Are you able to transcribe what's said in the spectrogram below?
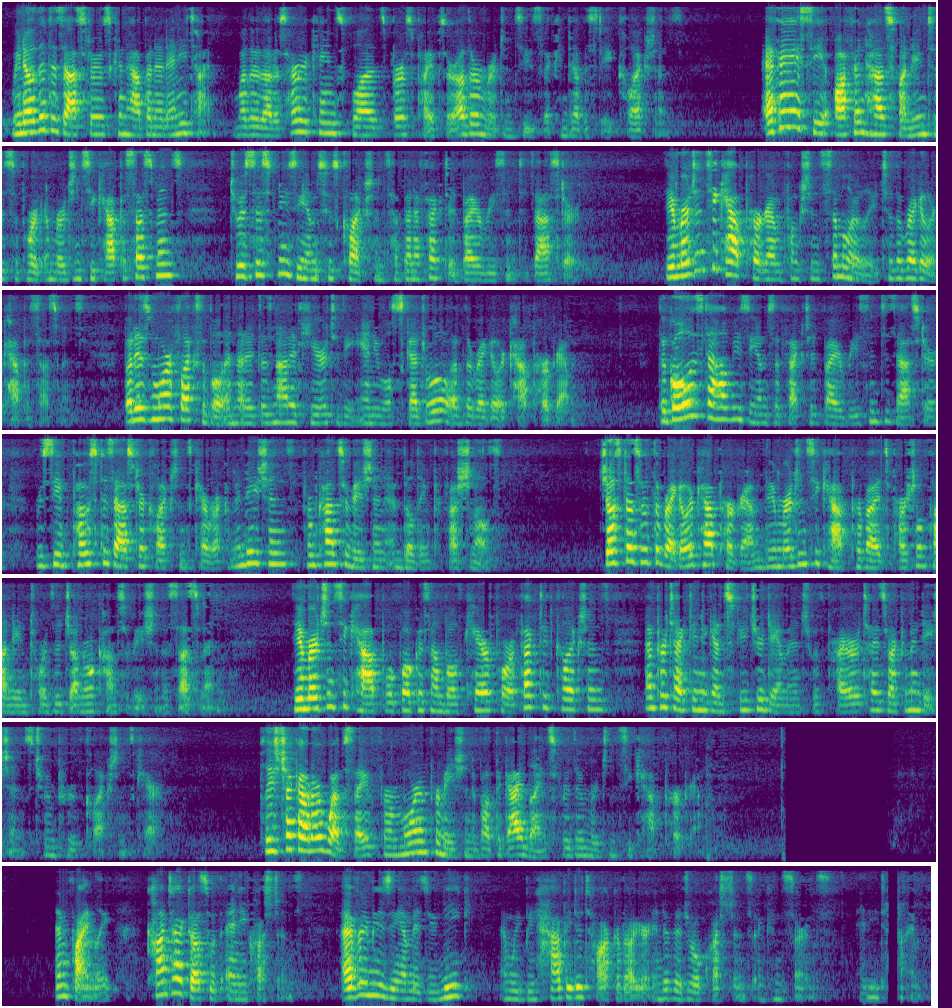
We know that disasters can happen at any time, whether that is hurricanes, floods, burst pipes, or other emergencies that can devastate collections. FAIC often has funding to support emergency CAP assessments to assist museums whose collections have been affected by a recent disaster. The Emergency CAP program functions similarly to the regular CAP assessments, but is more flexible in that it does not adhere to the annual schedule of the regular CAP program. The goal is to help museums affected by a recent disaster receive post-disaster collections care recommendations from conservation and building professionals. Just as with the regular CAP program, the Emergency CAP provides partial funding towards a general conservation assessment. The Emergency CAP will focus on both care for affected collections and protecting against future damage with prioritized recommendations to improve collections care. Please check out our website for more information about the guidelines for the Emergency CAP program. And finally, contact us with any questions. Every museum is unique and we'd be happy to talk about your individual questions and concerns anytime.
